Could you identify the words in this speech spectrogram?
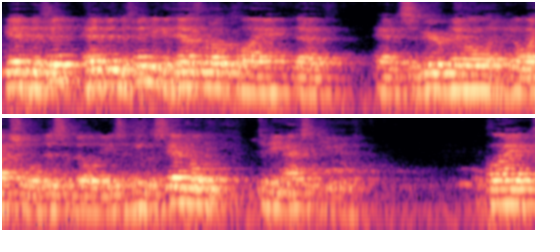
He had, defend, had been defending a death row client that had severe mental and intellectual disabilities, and he was scheduled to be executed. The client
